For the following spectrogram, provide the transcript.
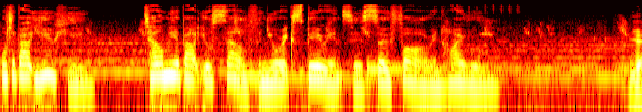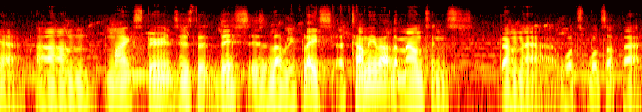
What about you, Hugh? Tell me about yourself and your experiences so far in Hyrule. Yeah, um, my experience is that this is a lovely place. Uh, tell me about the mountains down there. What's, what's up there?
